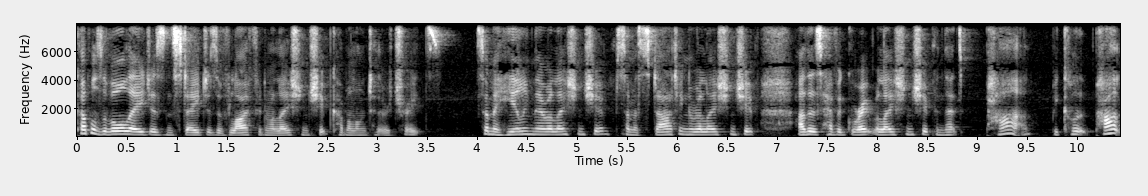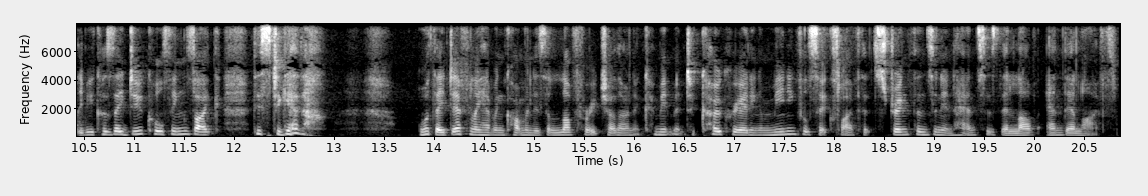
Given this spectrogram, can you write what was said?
Couples of all ages and stages of life and relationship come along to the retreats. Some are healing their relationship, some are starting a relationship, others have a great relationship, and that's part because partly because they do cool things like this together. What they definitely have in common is a love for each other and a commitment to co creating a meaningful sex life that strengthens and enhances their love and their life.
